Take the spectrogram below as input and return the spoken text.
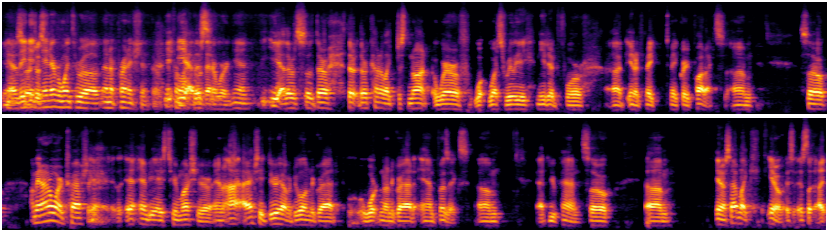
yeah. They so didn't. Just, they never went through a, an apprenticeship. For yeah, lack of a better word. Yeah. Yeah, they're so they're they're, they're kind of like just not aware of what, what's really needed for uh, you know to make to make great products. Um, so I mean, I don't want to trash MBAs too much here, and I, I actually do have a dual undergrad, Wharton undergrad, and physics um, at UPenn. So. Um, you know, so I have like, you know, it's, it's, I,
